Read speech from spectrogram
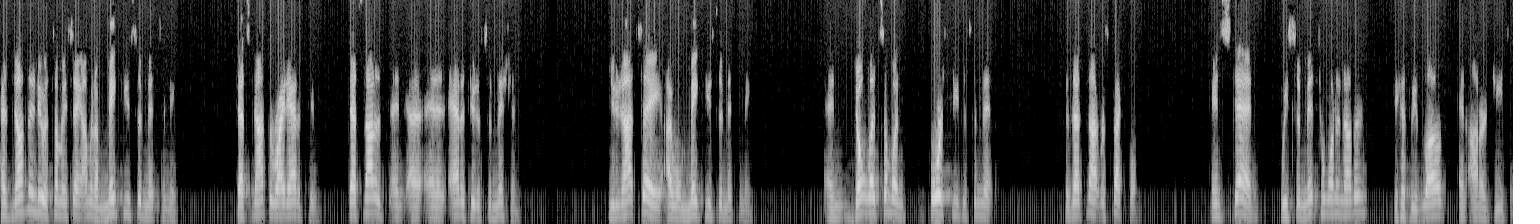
Has nothing to do with somebody saying, I'm going to make you submit to me. That's not the right attitude. That's not a, an, a, an attitude of submission. You do not say, I will make you submit to me. And don't let someone force you to submit, because that's not respectful. Instead, we submit to one another because we love and honor Jesus,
